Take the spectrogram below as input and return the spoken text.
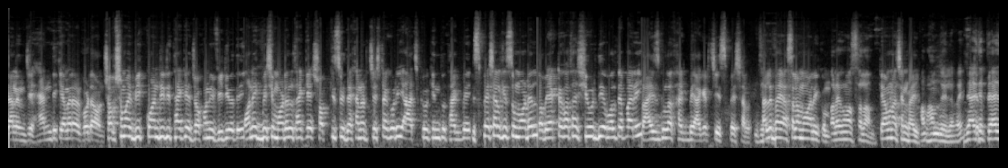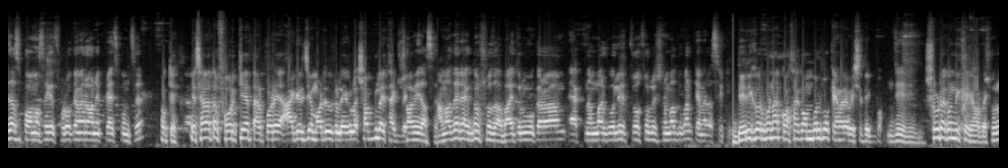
জানেন যে হ্যান্ডি ক্যামেরার গোডাউন। সবসময় বিগ কোয়ান্টিটি থাকে যখনই ভিডিও দেই অনেক বেশি মডেল থাকে সবকিছুই দেখানোর চেষ্টা করি। আজকেও কিন্তু থাকবে স্পেশাল কিছু মডেল তবে একটা কথা শিওর দিয়ে বলতে পারি প্রাইসগুলা থাকবে আগের চেয়ে স্পেশাল তাহলে ভাই আসসালামু আলাইকুম। ওয়ালাইকুম আসসালাম। কেমন আছেন ভাই? আলহামদুলিল্লাহ ভাই। যাই প্রাইস আছে কম আছে ছোট ক্যামেরা অনেক প্রাইস কমছে। ওকে এছাড়া তো ফোর কে তারপরে আগের যে মডেলগুলো এগুলো সবগুলাই থাকবে? সবই আছে। আমাদের একদম সোজা বাইতুল মুকাররম এক নাম্বার গলি চৌচল্লিশ নম্বর দোকান ক্যামেরা সিটি দেরি করব না কথা কম বলব ক্যামেরা বেশি দেখব। জি জি জি। শুরুটা কোন দিক থেকে হবে? শুরু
